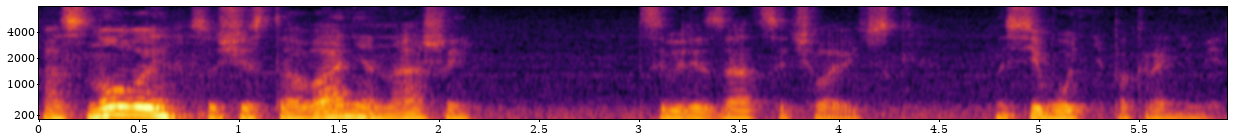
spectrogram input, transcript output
основы существования нашей цивилизации человеческой. На сегодня, по крайней мере.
